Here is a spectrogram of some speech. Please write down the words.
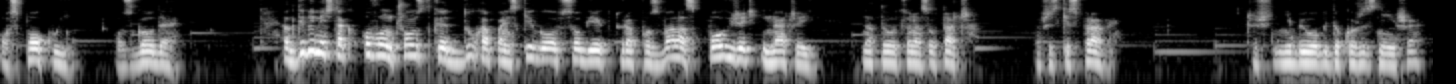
o spokój, o zgodę. A gdyby mieć tak ową cząstkę ducha pańskiego w sobie, która pozwala spojrzeć inaczej na to, co nas otacza, na wszystkie sprawy, czyż nie byłoby to korzystniejsze?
